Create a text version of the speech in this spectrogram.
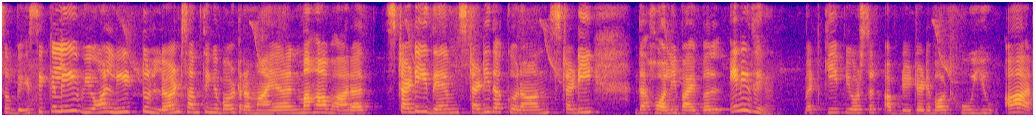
सो बेसिकली वी ऑल नीड टू लर्न समथिंग अबाउट रामायण महाभारत स्टडी देम स्टडी द कुरान स्टडी द हॉली बाइबल एनीथिंग but keep yourself updated about who you are.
